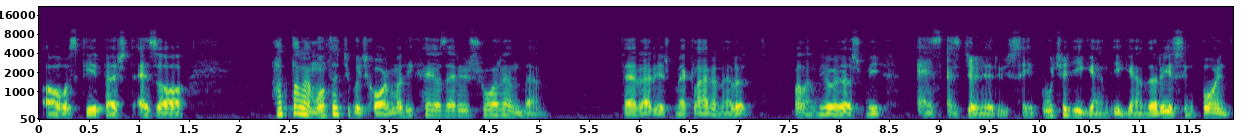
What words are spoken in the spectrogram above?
ahhoz képest ez a, hát talán mondhatjuk, hogy harmadik hely az erős sorrendben? Ferrari és McLaren előtt? Valami olyasmi, ez, ez gyönyörű szép. Úgyhogy igen, igen, a Racing Point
